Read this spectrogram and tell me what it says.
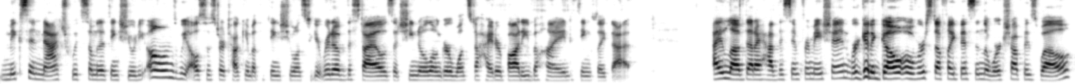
mix and match with some of the things she already owns. We also start talking about the things she wants to get rid of, the styles that she no longer wants to hide her body behind, things like that. I love that I have this information. We're going to go over stuff like this in the workshop as well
